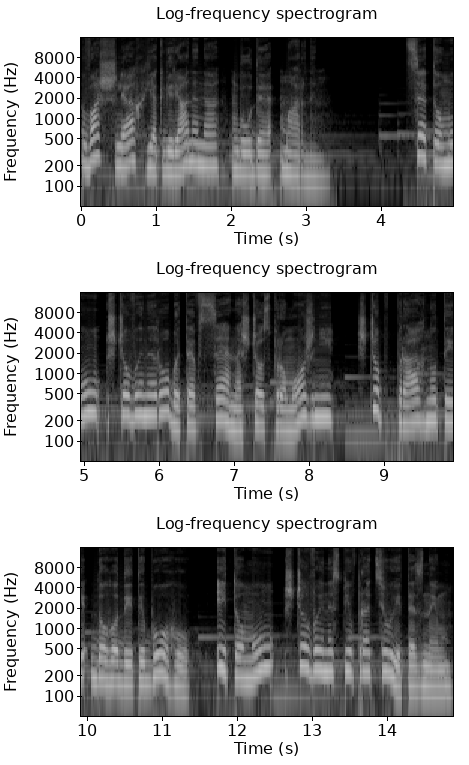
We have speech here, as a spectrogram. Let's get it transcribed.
ваш шлях як вірянина буде марним. Це тому, що ви не робите все, на що спроможні, щоб прагнути догодити Богу, і тому, що ви не співпрацюєте з ним.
